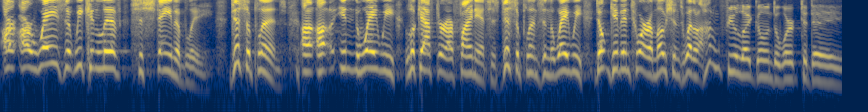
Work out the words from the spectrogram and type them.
are, are ways that we can live sustainably disciplines uh, uh, in the way we look after our finances, disciplines in the way we don't give in to our emotions, whether I don't feel like going to work today.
